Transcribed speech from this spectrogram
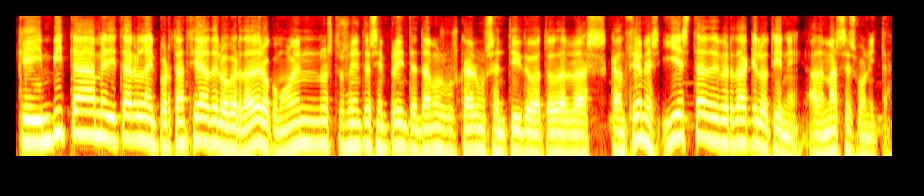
que invita a meditar en la importancia de lo verdadero. Como ven nuestros oyentes, siempre intentamos buscar un sentido a todas las canciones y esta de verdad que lo tiene. Además es bonita.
